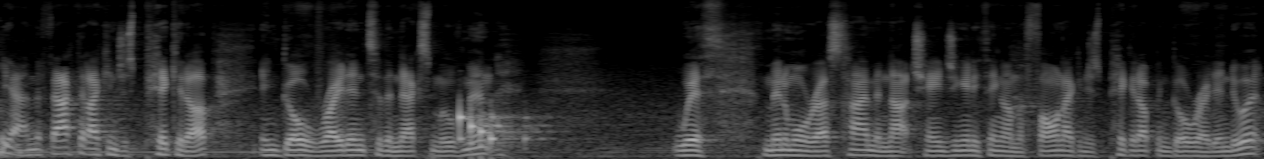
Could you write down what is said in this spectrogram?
Yeah, and the fact that I can just pick it up and go right into the next movement with minimal rest time and not changing anything on the phone, I can just pick it up and go right into it.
